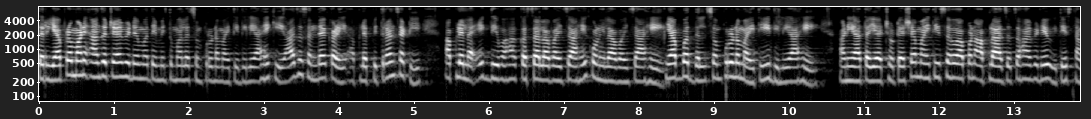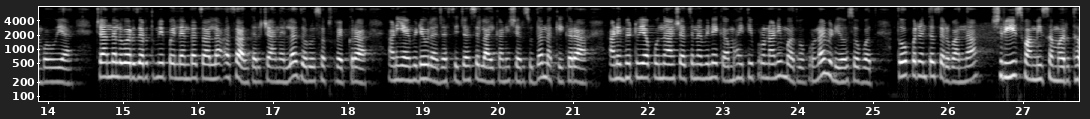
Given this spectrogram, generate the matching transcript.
तर याप्रमाणे आजच्या व्हिडिओमध्ये मी तुम्हाला संपूर्ण माहिती दिली आहे की आज संध्याकाळी आपल्या पित्रांसाठी आपल्याला एक दिवा हा कसा लावायचा आहे कोणी लावायचा आहे याबद्दल संपूर्ण माहितीही दिली आहे. आणि आता या छोट्याशा माहितीसह आपण आपला आजचा हा व्हिडिओ इथेच थांबवूया. चॅनलवर जर तुम्ही पहिल्यांदा चालला असाल तर चॅनलला जरूर सबस्क्राईब करा आणि या व्हिडिओला जास्तीत जास्त लाईक आणि शेअरसुद्धा नक्की करा. आणि भेटूया पुन्हा अशाच नवीन एका माहितीपूर्ण आणि महत्त्वपूर्ण व्हिडिओसोबत. तोपर्यंत सर्वांना श्री स्वामी समर्थ.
